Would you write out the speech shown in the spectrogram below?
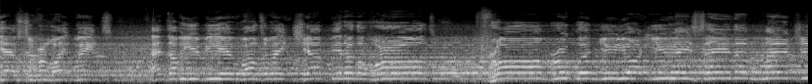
IBF Super Lightweight and WBA Welterweight Champion of the World from Brooklyn, New York, USA, the Magic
